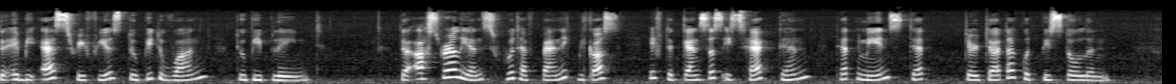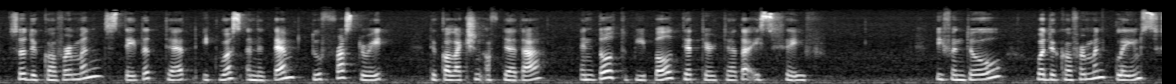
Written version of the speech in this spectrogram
The ABS refused to be the one to be blamed. The Australians would have panicked because if the Census is hacked, then that means that their data could be stolen. So the government stated that it was an attempt to frustrate the collection of data and told the people that their data is safe. Even though what the government claims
